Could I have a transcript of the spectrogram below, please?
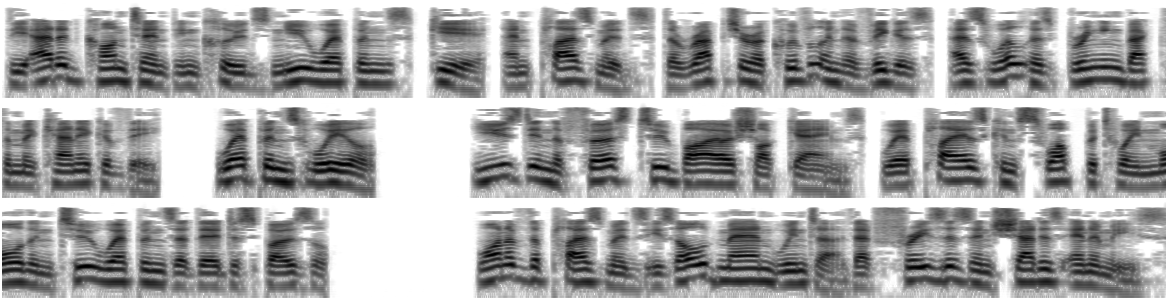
The added content includes new weapons, gear, and plasmids the Rapture equivalent of Vigors, as well as bringing back the mechanic of the weapons wheel Used in the first two Bioshock games, where players can swap between more than two weapons at their disposal. One of the plasmids is Old Man Winter that freezes and shatters enemies.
